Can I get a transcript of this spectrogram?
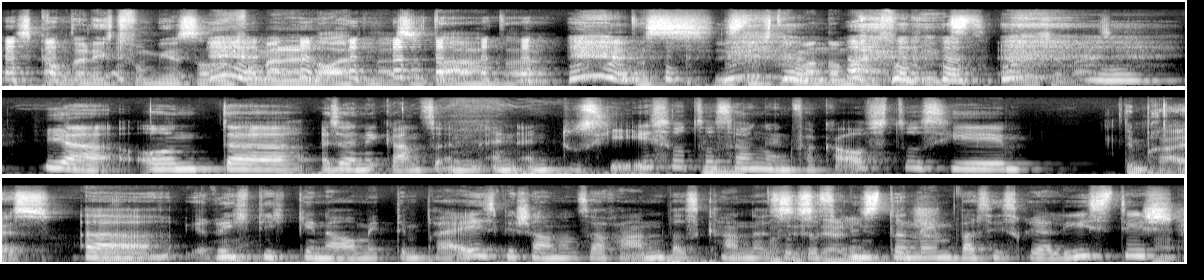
Das kommt ja nicht von mir, sondern von meinen Leuten. Also da, da das ist nicht immer normal Verdienst, ehrlicherweise. Ja, und äh, also eine ganz, ein, ein, ein Dossier sozusagen, mhm. ein Verkaufsdossier. Den Preis? Äh, richtig, genau, mit dem Preis. Wir schauen uns auch an, was kann also was das Unternehmen, was ist realistisch, ja.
